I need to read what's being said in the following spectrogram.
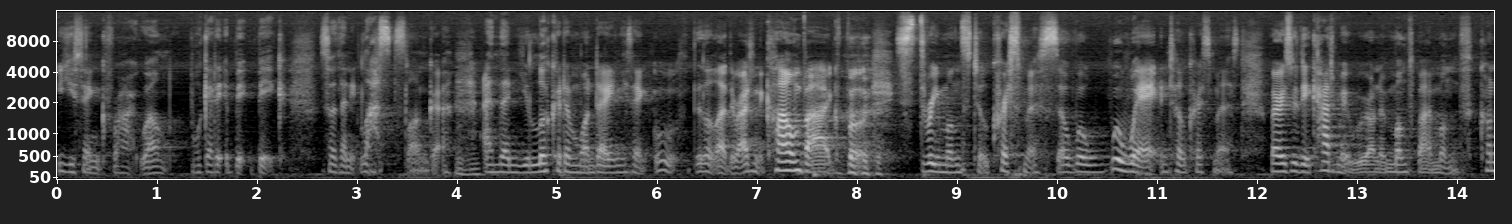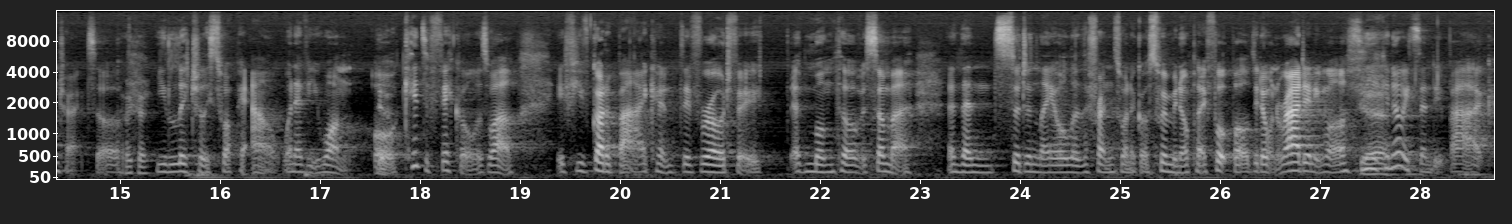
you think, right, well, we'll get it a bit big so then it lasts longer. Mm-hmm. And then you look at them one day and you think, oh, they look like they're riding a clown bag, but it's three months till Christmas, so we'll, we'll wait until Christmas. Whereas with the academy, we're on a month by month contract, so Okay. you literally swap it out whenever you want. Or Yeah. kids are fickle as well. If you've got a bike and they've rode for a month over summer and then suddenly all of the friends want to go swimming or play football, they don't want to ride anymore, so Yeah. you can always send it back.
